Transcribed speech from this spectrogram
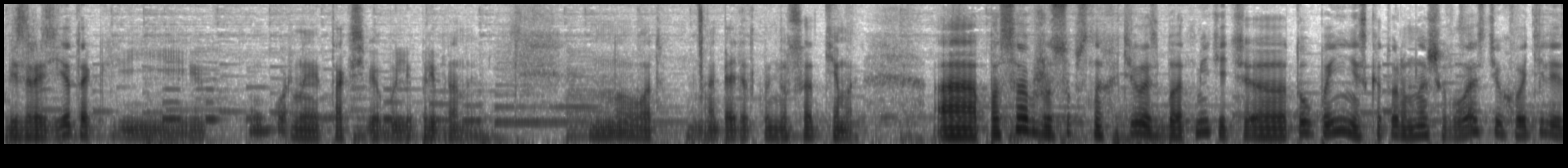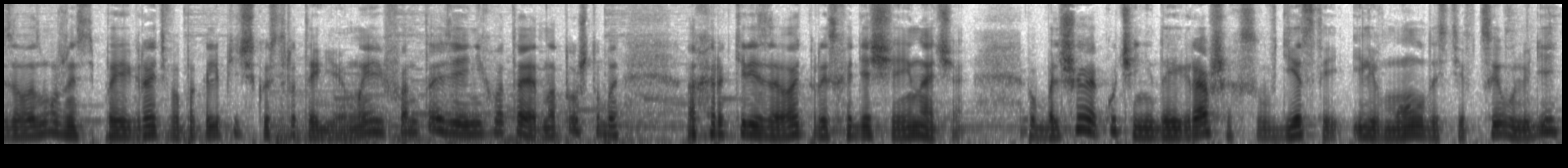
без розеток, и уборные так себе были прибраны. Ну вот, опять отклонился от темы. А по сабжу, собственно, хотелось бы отметить э, то упоение, с которым наши власти ухватились за возможность поиграть в апокалиптическую стратегию. Моей фантазии не хватает на то, чтобы охарактеризовать происходящее иначе. Большая куча недоигравших в детстве или в молодости в ЦИВу людей,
